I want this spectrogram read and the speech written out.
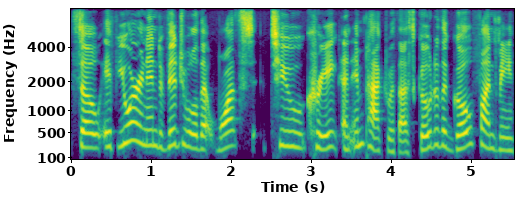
So if you are an individual that wants to create an impact with us, go to the GoFundMe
